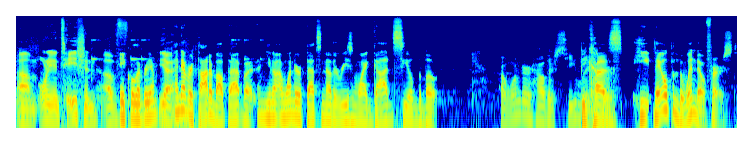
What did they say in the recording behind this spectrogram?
um, orientation of Equilibrium. yeah. I never thought about that, but you know, I wonder if that's another reason why God sealed the boat I wonder how they're legs because he they opened the window first.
